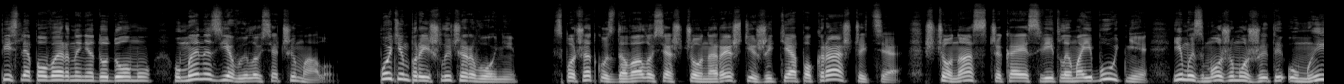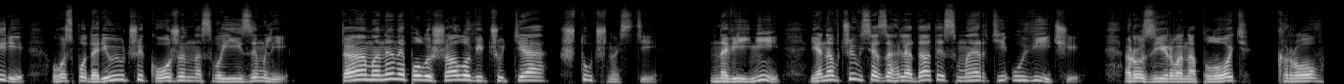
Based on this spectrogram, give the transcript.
після повернення додому у мене з'явилося чимало. Потім прийшли червоні. Спочатку здавалося, що нарешті життя покращиться, що нас чекає світле майбутнє, і ми зможемо жити у мирі, господарюючи кожен на своїй землі. Та мене не полишало відчуття штучності. На війні я навчився заглядати смерті у вічі, розірвана плоть, кров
